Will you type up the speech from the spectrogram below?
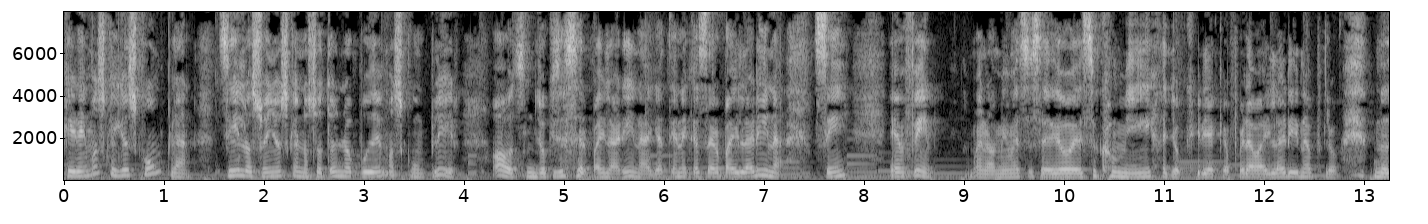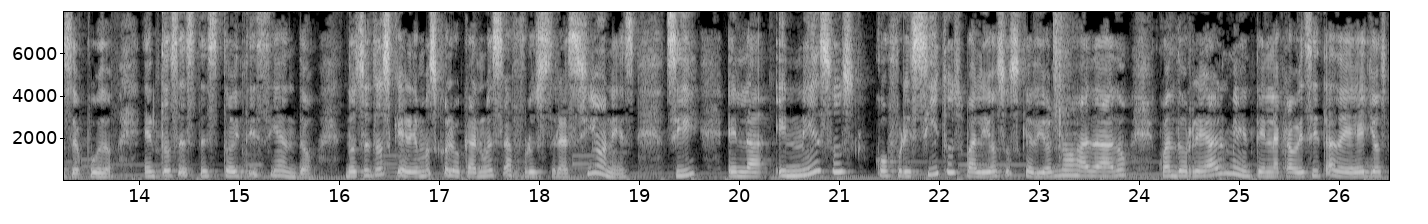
queremos que ellos cumplan, sí, los sueños que nosotros no pudimos cumplir. Oh, yo quise ser bailarina, ella tiene que ser bailarina, sí. En fin, bueno, a mí me sucedió eso con mi hija, yo quería que fuera bailarina, pero no se pudo. Entonces te estoy diciendo, nosotros queremos colocar nuestras frustraciones, ¿sí? En, la, en esos cofrecitos valiosos que Dios nos ha dado, cuando realmente en la cabecita de ellos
